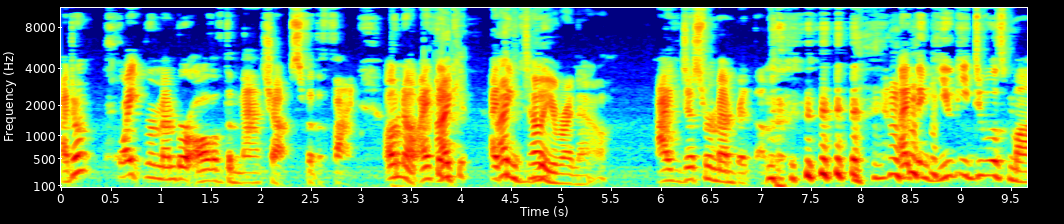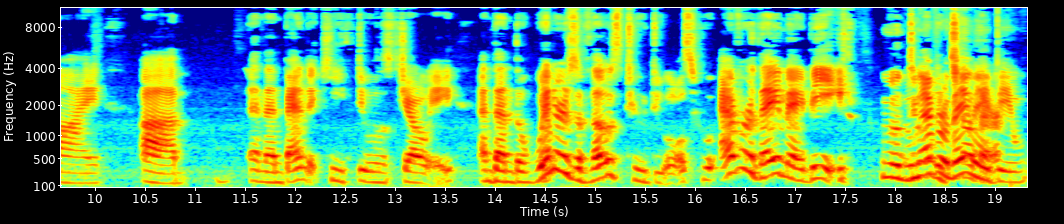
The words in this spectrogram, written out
I don't quite remember all of the matchups for the fight. Oh no, I think I can, I I can tell Yu- you right now. I just remembered them. I think Yugi duels Mai, uh, and then Bandit Keith duels Joey, and then the winners of those two duels, whoever they may be, will duel Whoever they may be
